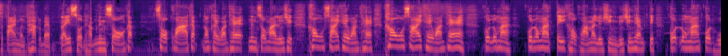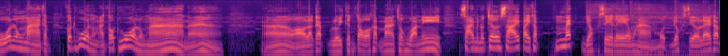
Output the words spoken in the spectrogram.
สไตล์เหมือนพากแบบไร้สดนครับหนึ่งสองครับศอกขวาครับน้องไขวานแท้หนึ่งสองมาลิวชิงเข้าซ้ายไขวานแท้เข้าซ้ายไขวานแท้กดลงมากดลงมาตีเข่าขวามาลิวชิงลิวชิงพยายามตีกดลงมากดหัวลงมาครับกดหัวลงมากดหัวลงมานะอ้าวเอาแล้วครับลุยกันต่อครับมาจังหวะนี้ซ้ายมันเจอซ้ายไปครับเม็ดยกเซเลวหาหมดยกเสียวแล้วครับ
